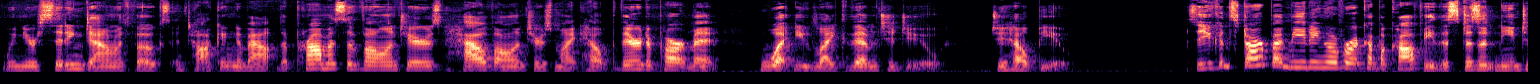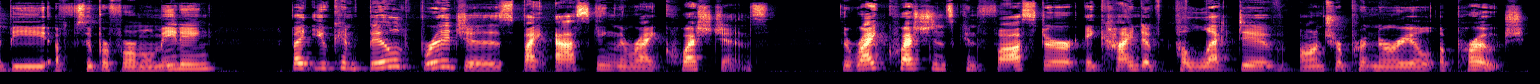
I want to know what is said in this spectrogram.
when you're sitting down with folks and talking about the promise of volunteers, how volunteers might help their department, what you'd like them to do to help you. So, you can start by meeting over a cup of coffee. This doesn't need to be a super formal meeting, but you can build bridges by asking the right questions. The right questions can foster a kind of collective entrepreneurial approach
